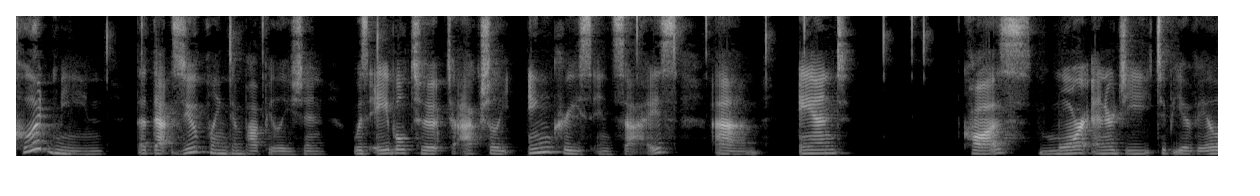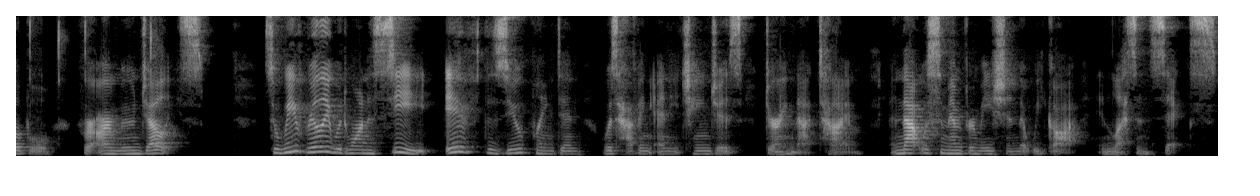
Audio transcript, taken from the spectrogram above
could mean that that zooplankton population was able to, to actually increase in size um, and cause more energy to be available for our moon jellies. So we really would want to see if the zooplankton was having any changes during that time. And that was some information that we got in lesson six.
